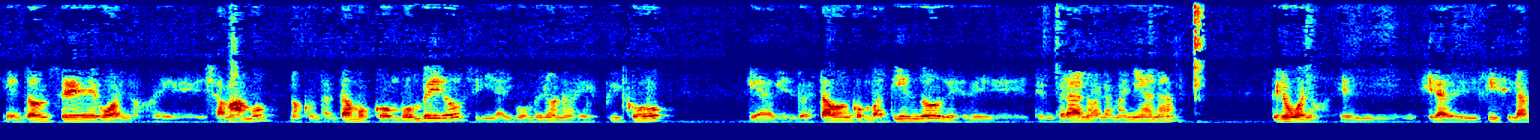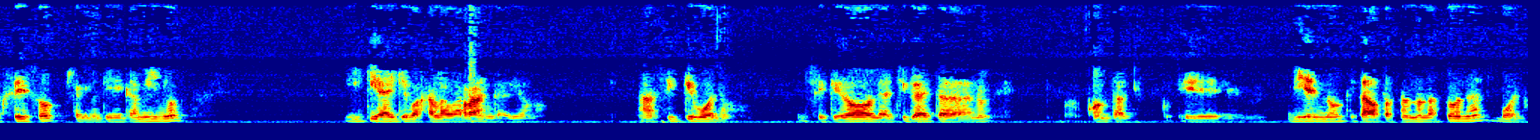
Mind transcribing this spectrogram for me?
Entonces, bueno, eh, llamamos, nos contactamos con bomberos y ahí bomberos nos explicó que lo estaban combatiendo desde temprano a la mañana, pero bueno, era de difícil acceso, ya que no tiene camino, y que hay que bajar la barranca, digamos. Así que bueno, se quedó la chica esta ¿no? eh, viendo qué estaba pasando en la zona, bueno,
